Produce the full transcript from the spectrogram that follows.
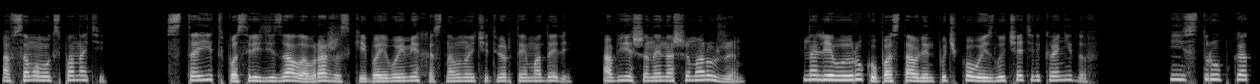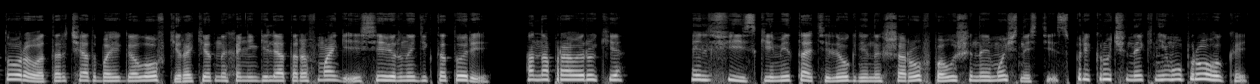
а в самом экспонате. Стоит посреди зала вражеский боевой мех основной четвертой модели, обвешанный нашим оружием. На левую руку поставлен пучковый излучатель кранидов, из труб которого торчат боеголовки ракетных аннигиляторов магии северной диктатории, а на правой руке эльфийский метатель огненных шаров повышенной мощности с прикрученной к нему проволокой,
